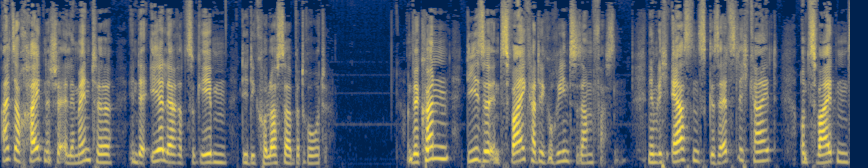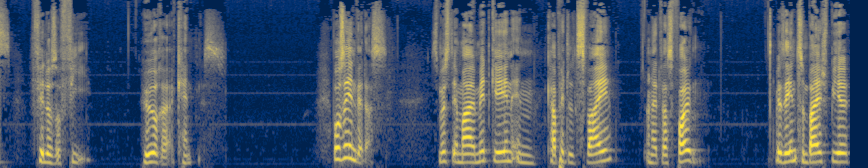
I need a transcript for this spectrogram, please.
als auch heidnische Elemente in der Ehelehre zu geben, die die Kolosser bedrohte. Und wir können diese in zwei Kategorien zusammenfassen, nämlich erstens Gesetzlichkeit und zweitens Philosophie, höhere Erkenntnis. Wo sehen wir das? Jetzt müsst ihr mal mitgehen in Kapitel 2 und etwas folgen. Wir sehen zum Beispiel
